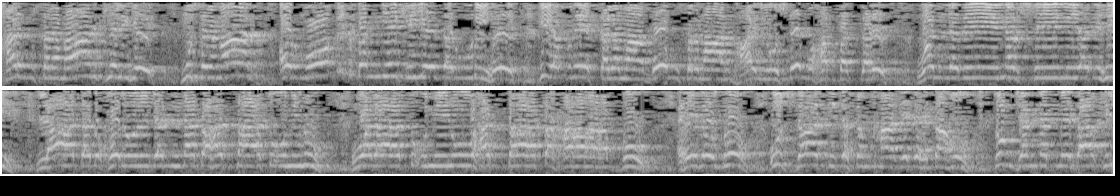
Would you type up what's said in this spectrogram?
ہر مسلمان کے لیے، مسلمان اور مومن بننے کے لیے ضروری ہے کہ اپنے کلمہ دو مسلمان بھائیوں سے محبت کرے۔ ولدی نرسی لا تدخلوا الجنت حتى تؤمنوا ولا تؤمنوا حتى تحابوا۔ اے لوگوں، اس ذات کی قسم کھا کے کہتا ہوں، تم جنت میں داخل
